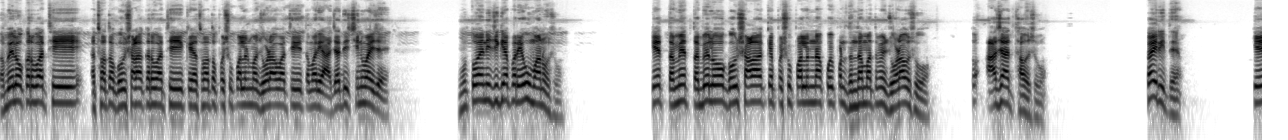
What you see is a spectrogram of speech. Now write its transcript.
તબેલો કરવાથી અથવા તો ગૌશાળા કરવાથી કે અથવા તો પશુપાલનમાં જોડાવાથી તમારી આઝાદી છીનવાઈ જાય. હું તો એની જગ્યા પર એવું માનું છું કે તમે તબેલો, ગૌશાળા કે પશુપાલનના કોઈ પણ ધંધામાં તમે જોડાવશો તો આઝાદ થાવ છો કઈ રીતે? કે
